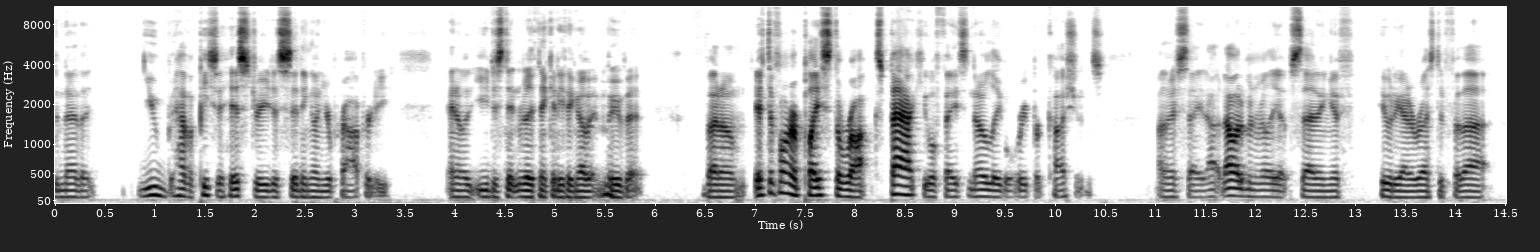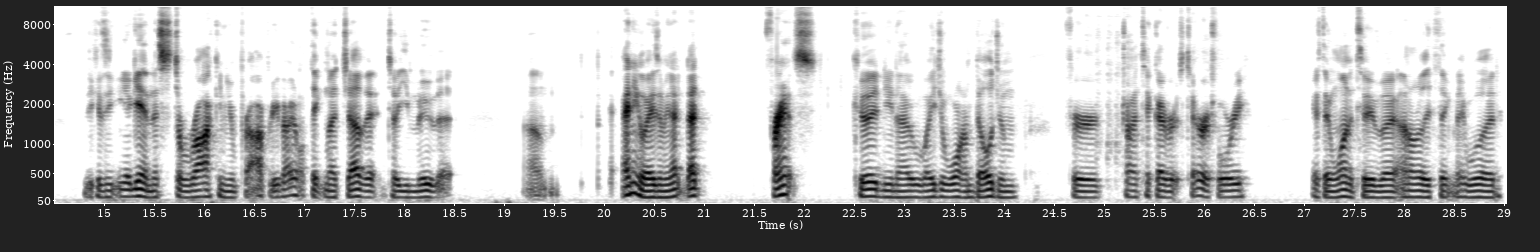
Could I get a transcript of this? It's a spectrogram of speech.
to know that you have a piece of history just sitting on your property, and you just didn't really think anything of it move it. But um, if the farmer placed the rocks back, he will face no legal repercussions. Gonna say that that would have been really upsetting if he would have got arrested for that, because again, it's just a rock in your property. You probably don't think much of it until you move it. Um, anyways, I mean that, that France could you know wage a war on Belgium for trying to take over its territory if they wanted to, but I don't really think they would.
